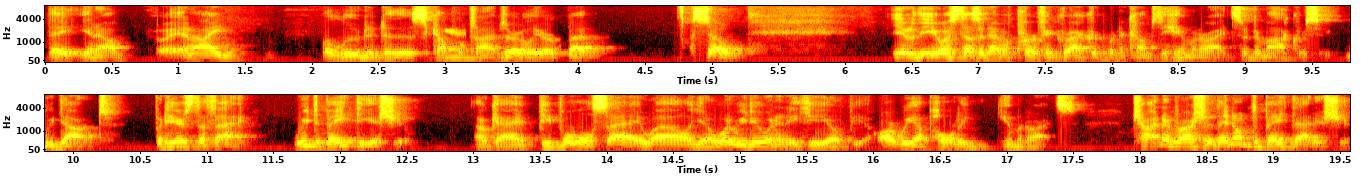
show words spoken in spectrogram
They, you know, and I alluded to this a couple yeah. times earlier, but so, you know, the US doesn't have a perfect record when it comes to human rights or democracy. We don't. But here's the thing we debate the issue. Okay. People will say, well, you know, what are we doing in Ethiopia? Are we upholding human rights? China and Russia, they don't debate that issue.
